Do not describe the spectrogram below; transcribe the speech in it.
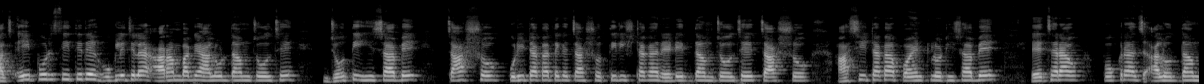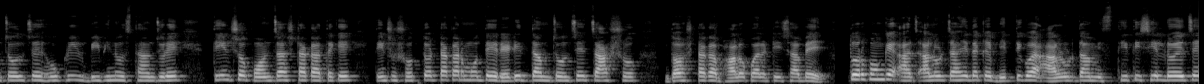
আজ এই পরিস্থিতিতে হুগলি জেলার আরামবাগে আলুর দাম চলছে জ্যোতি হিসাবে চারশো কুড়ি টাকা থেকে চারশো তিরিশ টাকা, রেডির দাম চলছে চারশো আশি টাকা। পয়েন্ট লোড হিসাবে এছাড়াও পোকরাজ আলুর দাম চলছে হুগলির বিভিন্ন স্থান জুড়ে তিনশো পঞ্চাশ টাকা থেকে তিনশো সত্তর টাকার মধ্যে রেডির দাম চলছে চারশো দশ টাকা ভালো কোয়ালিটি হিসাবে। উত্তরবঙ্গে আজ আলুর চাহিদাকে ভিত্তি করে আলুর দাম স্থিতিশীল রয়েছে।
